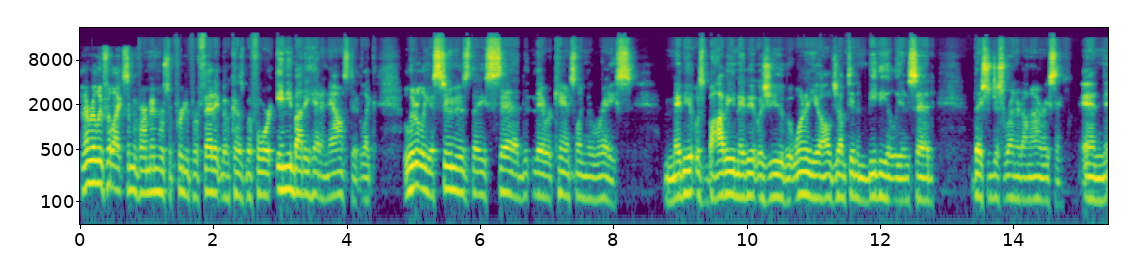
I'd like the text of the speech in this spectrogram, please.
And I really feel like some of our members were pretty prophetic because before anybody had announced it, like literally as soon as they said they were canceling the race, maybe it was Bobby, maybe it was you, but one of you all jumped in immediately and said they should just run it on iRacing. And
